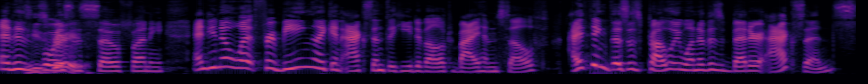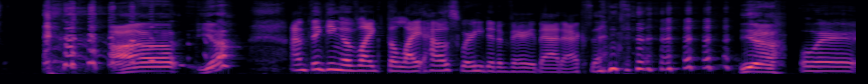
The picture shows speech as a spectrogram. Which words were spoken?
and his He's voice great. is so funny. And you know what? For being like an accent that he developed by himself, I think this is probably one of his better accents. Uh yeah. I'm thinking of like The Lighthouse where he did a very bad accent. Yeah. or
